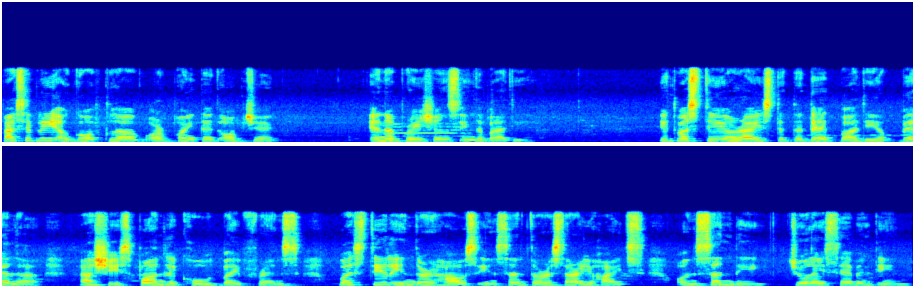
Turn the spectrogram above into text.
possibly a golf club or pointed object, and abrasions in the body. It was theorized that the dead body of Bella, as she is fondly called by friends, was still in their house in Santa Rosario Heights on Sunday, July 17,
